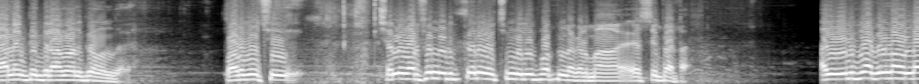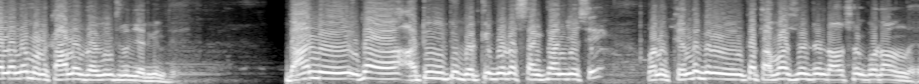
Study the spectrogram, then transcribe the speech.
యాలంక గ్రామానికే ఉంది. వరద వచ్చి చిన్న వర్షం నిడితేనే వచ్చి మిలిగిపోతుంది అక్కడ మా ఎస్సీపేట అది వెళ్ళిపోకుండా ఉండాలనే మన కాలం తగ్గించడం జరిగింది. దాన్ని ఇంకా అటు ఇటు గట్లు కూడా సంకటం చేసి మనం కిందకి ఇంకా తవ్వాల్సినటువంటి అవసరం కూడా ఉంది.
